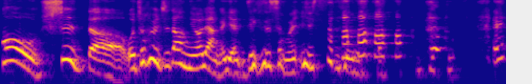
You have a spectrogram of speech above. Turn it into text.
哦，是的，我终于知道你有两个眼睛是什么意思了。哎，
